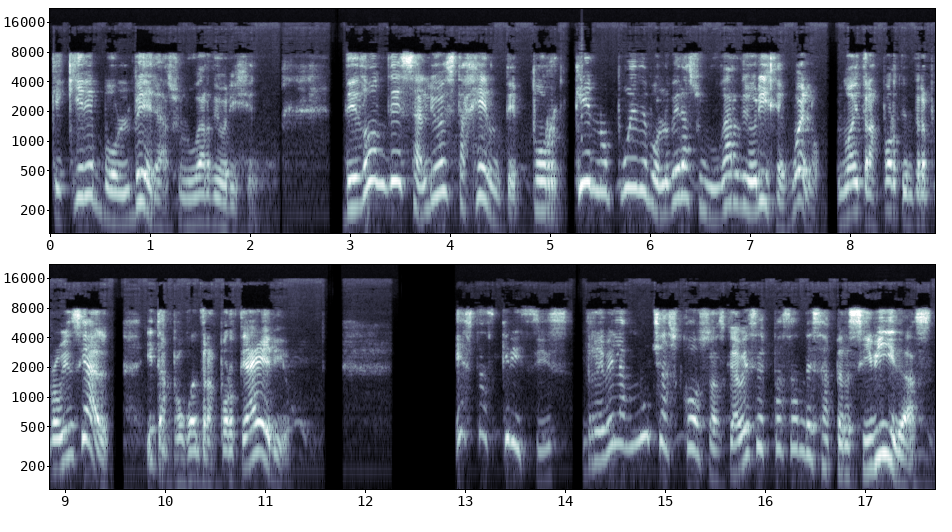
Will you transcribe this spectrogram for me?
que quiere volver a su lugar de origen. ¿De dónde salió esta gente? ¿Por qué no puede volver a su lugar de origen? Bueno, no hay transporte interprovincial y tampoco hay transporte aéreo. Estas crisis revelan muchas cosas que a veces pasan desapercibidas,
